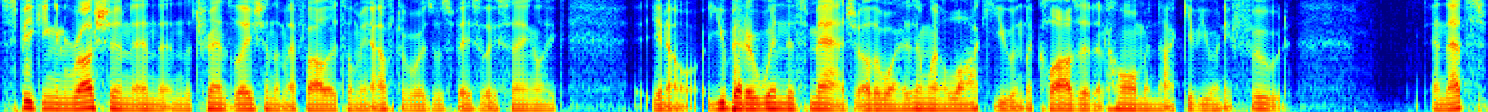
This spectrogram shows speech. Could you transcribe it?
speaking in Russian, and then the translation that my father told me afterwards was basically saying like, you know, you better win this match, otherwise I'm going to lock you in the closet at home and not give you any food. And that's,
